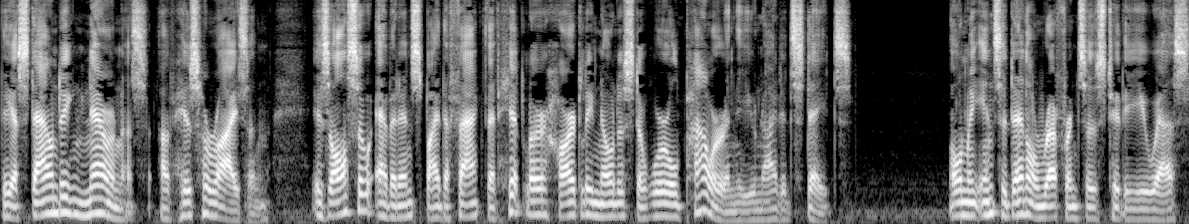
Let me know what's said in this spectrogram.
The astounding narrowness of his horizon is also evidenced by the fact that Hitler hardly noticed a world power in the United States. Only incidental references to the U.S.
